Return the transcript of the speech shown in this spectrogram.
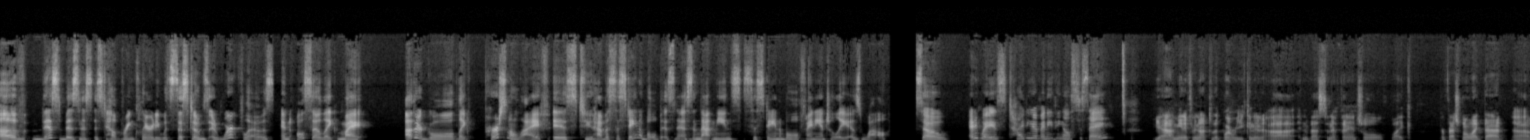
of this business is to help bring clarity with systems and workflows. And also, like, my other goal, like, personal life is to have a sustainable business and that means sustainable financially as well so anyways ty do you have anything else to say yeah, I mean, if you're not to the point where you can uh, invest in a financial like professional like that, uh,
